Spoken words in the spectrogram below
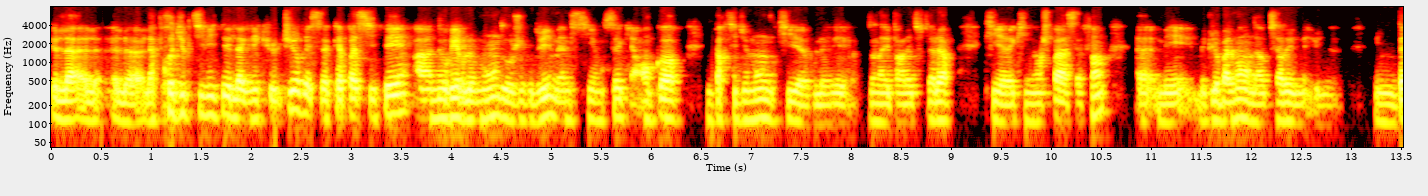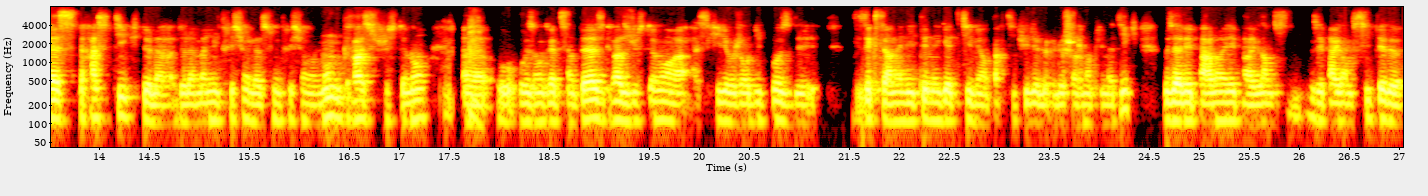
la, productivité de l'agriculture et sa capacité à nourrir le monde aujourd'hui, même si on sait qu'il y a encore une partie du monde qui, vous, en avez parlé tout à l'heure, qui, ne mange pas à sa faim, mais, globalement, on a observé une une baisse drastique de la, de la malnutrition et de la sous-nutrition dans le monde grâce justement euh, aux, engrais de synthèse, grâce justement à, ce qui aujourd'hui pose des, externalités négatives et en particulier le, changement climatique. Vous avez parlé par exemple, vous avez par exemple cité de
